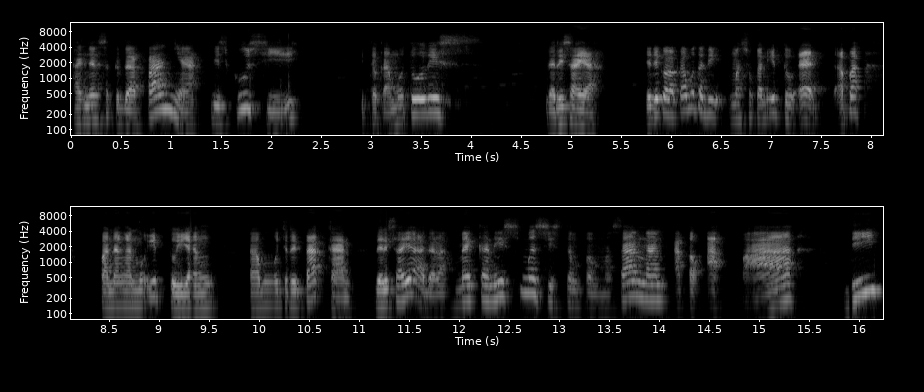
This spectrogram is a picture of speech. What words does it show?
hanya sekedar tanya, diskusi, itu kamu tulis dari saya. Jadi kalau kamu tadi masukkan itu, eh apa pandanganmu itu yang kamu ceritakan dari saya adalah mekanisme sistem pemesanan atau apa di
